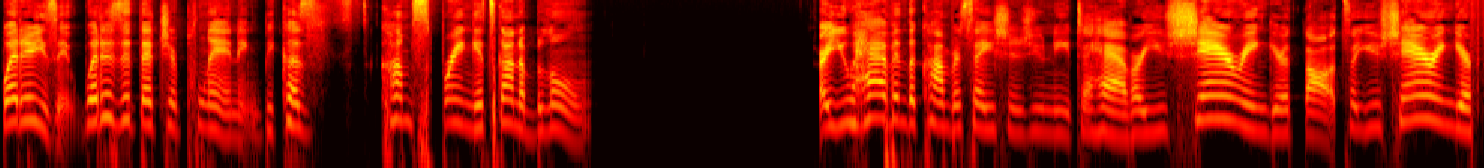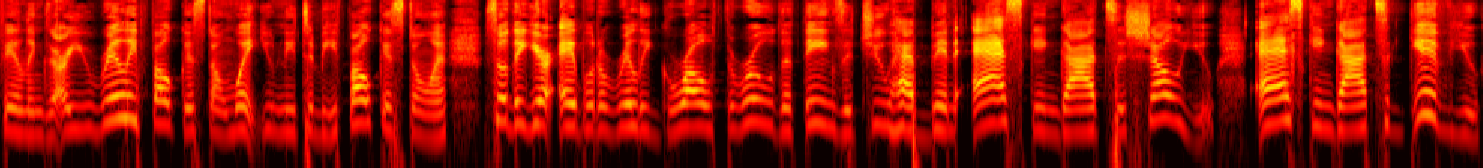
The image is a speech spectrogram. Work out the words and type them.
What is it? What is it that you're planning? Because come spring, it's going to bloom. Are you having the conversations you need to have? Are you sharing your thoughts? Are you sharing your feelings? Are you really focused on what you need to be focused on so that you're able to really grow through the things that you have been asking God to show you, asking God to give you?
